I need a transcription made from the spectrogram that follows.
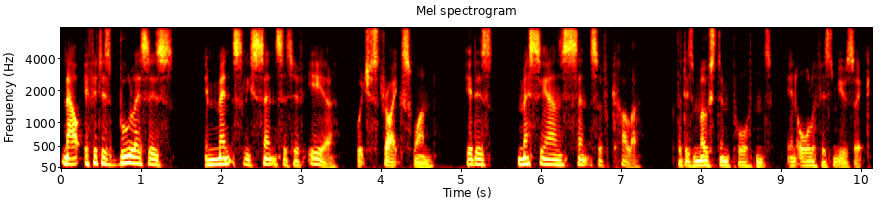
Now, if it is Boulez's immensely sensitive ear which strikes one. It is Messiaen's sense of colour that is most important in all of his music.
